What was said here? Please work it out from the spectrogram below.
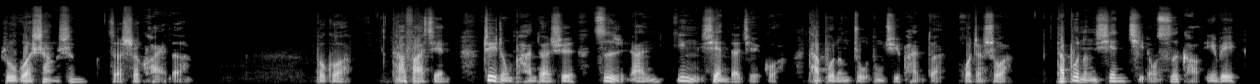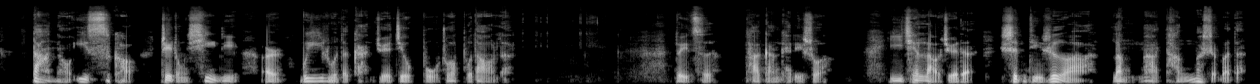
如果上升，则是快乐。不过，他发现这种判断是自然应现的结果，他不能主动去判断，或者说，他不能先启动思考，因为大脑一思考，这种细腻而微弱的感觉就捕捉不到了。”对此，他感慨地说：“以前老觉得身体热啊、冷啊、疼啊什么的，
